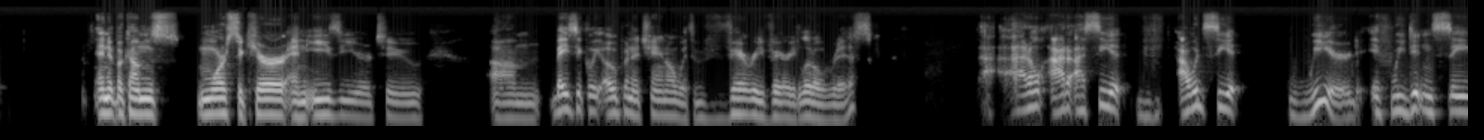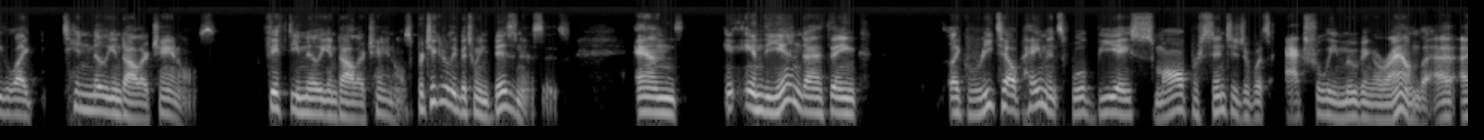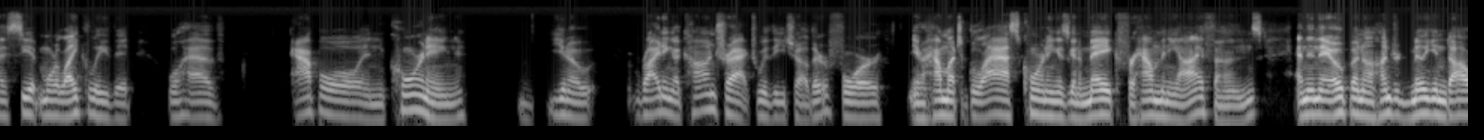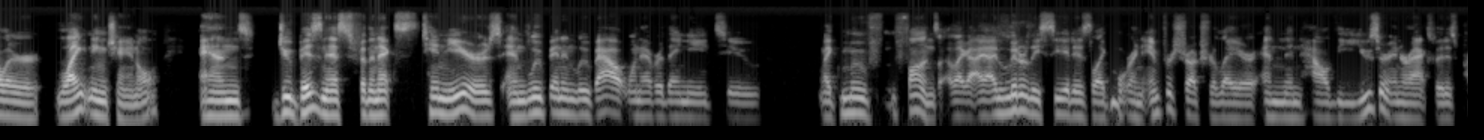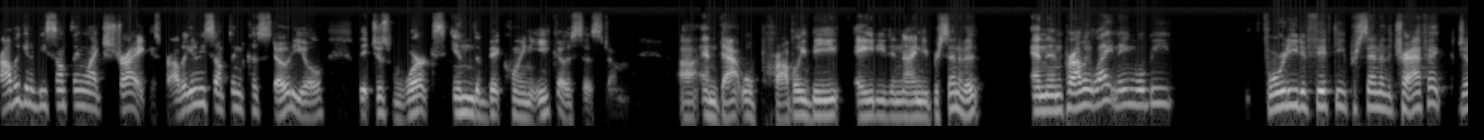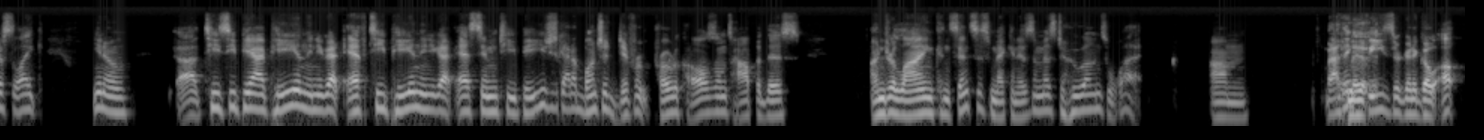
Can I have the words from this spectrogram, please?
and it becomes more secure and easier to, um, basically open a channel with very very little risk. I- I don't. I, I see it. I would see it weird if we didn't see like ten million dollar channels, fifty million dollar channels, particularly between businesses. And in the end, I think like retail payments will be a small percentage of what's actually moving around. I, I see it more likely that we'll have Apple and Corning, you know, writing a contract with each other for you know how much glass Corning is going to make for how many iPhones, and then they open a hundred million dollar Lightning channel and do business for the next 10 years and loop in and loop out whenever they need to like move funds like I, I literally see it as like more an infrastructure layer and then how the user interacts with it is probably going to be something like strike it's probably going to be something custodial that just works in the bitcoin ecosystem uh, and that will probably be 80 to 90 percent of it and then probably lightning will be 40 to 50 percent of the traffic just like you know uh, TCP/IP, and then you got FTP, and then you got SMTP. You just got a bunch of different protocols on top of this underlying consensus mechanism as to who owns what. Um, but I think it- fees are going to go up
